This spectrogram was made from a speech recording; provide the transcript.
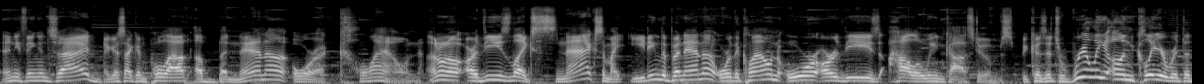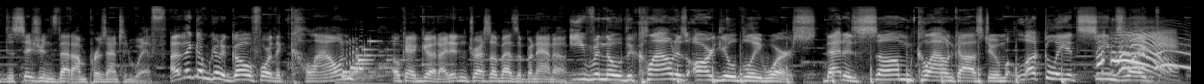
Anything inside? I guess I can pull out a banana or a clown. I don't know, are these like snacks? Am I eating the banana or the clown? Or are these Halloween costumes? Because it's really unclear with the decisions that I'm presented with. I think I'm gonna go for the clown. Okay, good, I didn't dress up as a banana. Even though the clown is arguably worse. That is some clown costume. Luckily, it seems like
